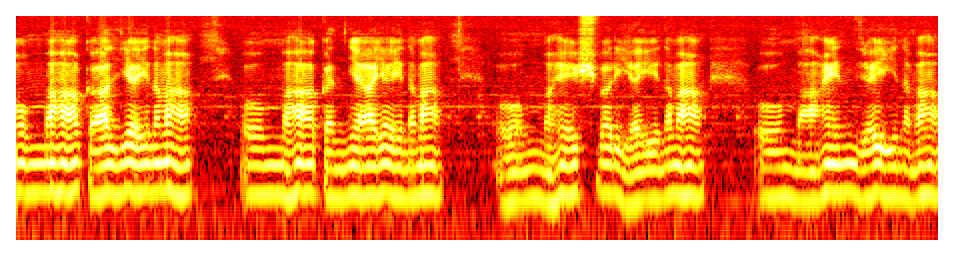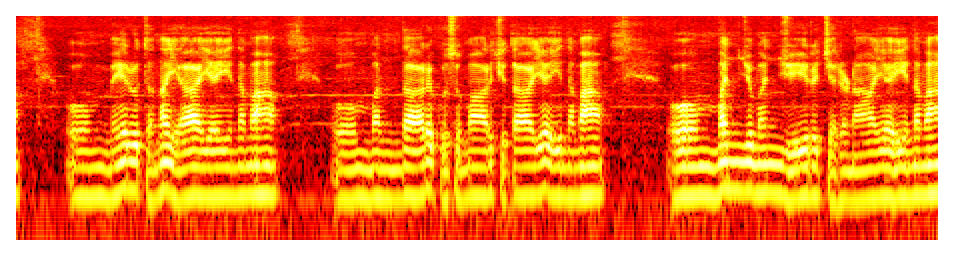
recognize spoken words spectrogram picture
ॐ महाकाल्यै नमः ॐ महाकन्यायै नमः ॐ महेश्वर्यै नमः ॐ माहेन्द्र्यै नमः ॐ मेरुतनयायै नमः ॐ मन्दारकुसुमार्चितायै नमः ॐ मञ्जुमञ्जीरचरणायै नमः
